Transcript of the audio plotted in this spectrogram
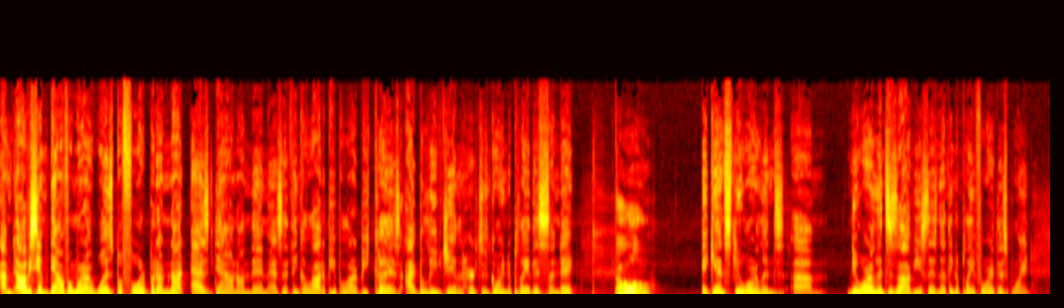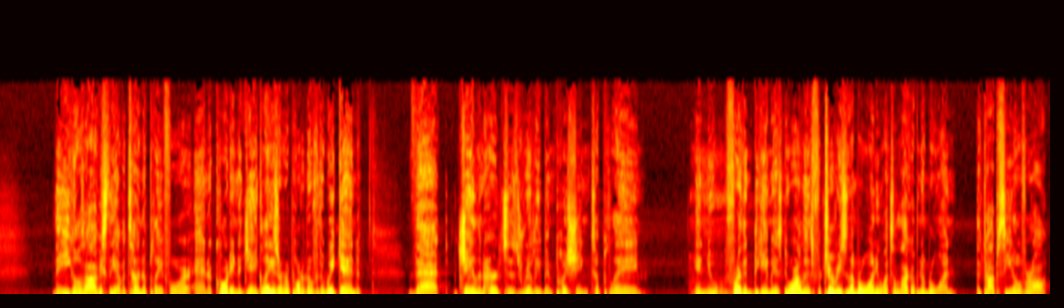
I'm obviously I'm down from where I was before, but I'm not as down on them as I think a lot of people are because I believe Jalen Hurts is going to play this Sunday. Oh, against New Orleans. Um, New Orleans is obviously there's nothing to play for at this point. The Eagles obviously have a ton to play for, and according to Jay Glazer, reported over the weekend that Jalen Hurts has really been pushing to play in New for the, the game against New Orleans for two reasons. Number one, he wants to lock up number one, the top seed overall.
